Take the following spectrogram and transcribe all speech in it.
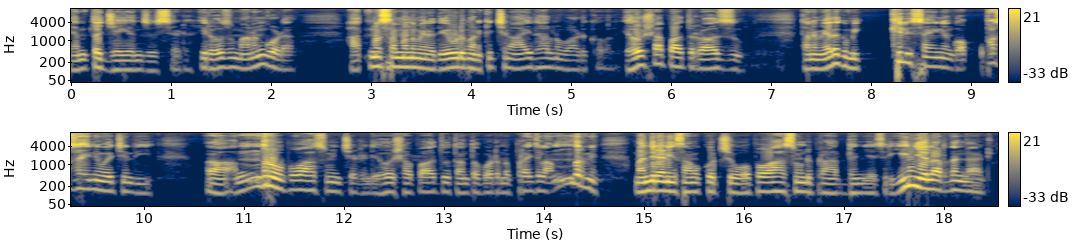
ఎంత జయం చూశాడు. ఈరోజు మనం కూడా ఆత్మ సంబంధమైన దేవుడు మనకిచ్చిన ఆయుధాలను వాడుకోవాలి. యహోషాపాతు రాజు తన మీదకు మిక్కిలి సైన్యం గొప్ప సైన్యం వచ్చింది. అందరూ ఉపవాసం ఇచ్చాడండి యహోషపాతు తనతో పాటు ఉన్న ప్రజలందరినీ మందిరానికి సమకూర్చి ఉపవాసం ఉండి ప్రార్థన చేశారు. ఏం చేయాలో అర్థం కావట్లేదు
